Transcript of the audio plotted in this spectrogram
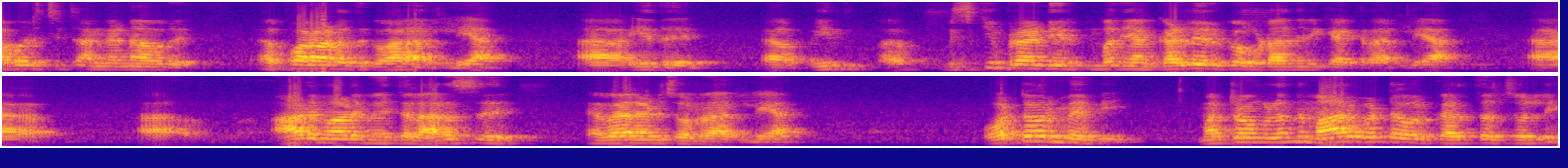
அபரிச்சிட்டாங்கன்னு அவர் போராட்டத்துக்கு வராரு இல்லையா? இது பிஸ்கி விஸ்கி பிராண்டி இருக்கும்போது என் கல் இருக்கக்கூடாதுன்னு கேட்குறாரு இல்லையா? ஆடு மாடு மேய்த்தல் அரசு வேலைன்னு சொல்கிறாரு இல்லையா? வாட் எவர் மேபி மற்றவங்க மாறுபட்ட ஒரு கருத்தை சொல்லி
